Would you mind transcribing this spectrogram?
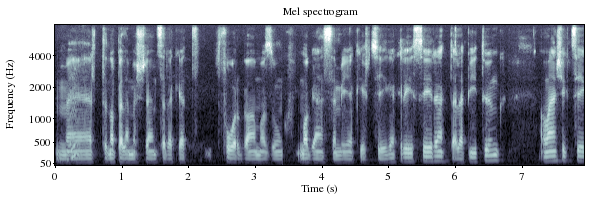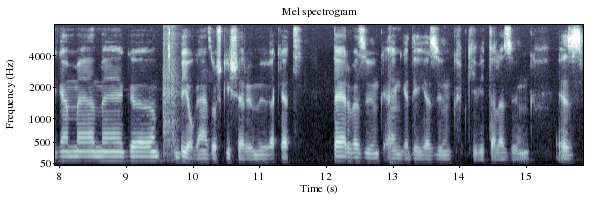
mert napelemes rendszereket forgalmazunk magánszemélyek és cégek részére, telepítünk. A másik cégemmel meg biogázos kiserőműveket tervezünk, engedélyezünk, kivitelezünk. Ez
